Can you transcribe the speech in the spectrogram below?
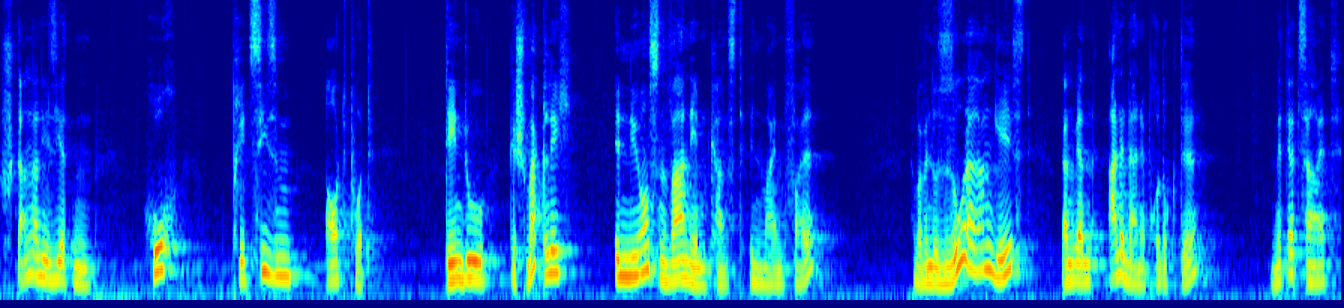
standardisiertem, hochpräzisem Output, den du geschmacklich in Nuancen wahrnehmen kannst, in meinem Fall. Aber wenn du so daran gehst, dann werden alle deine Produkte mit der Zeit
